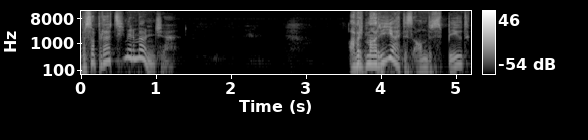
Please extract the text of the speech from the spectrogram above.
Aber so blöd sind wir Menschen. Aber Maria hat ein anderes Bild.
